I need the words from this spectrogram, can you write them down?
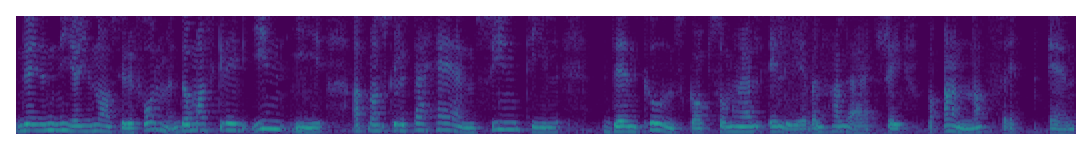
den nya gymnasiereformen, då man skrev in i att man skulle ta hänsyn till den kunskap som eleven har lärt sig på annat sätt än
